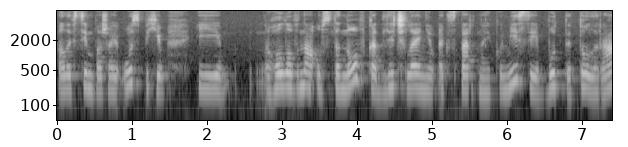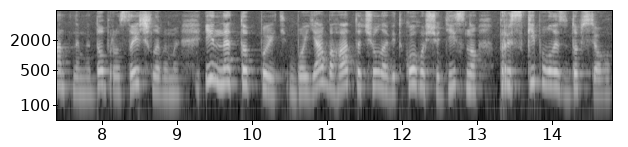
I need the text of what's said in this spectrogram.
Але всім бажаю успіхів і головна установка для членів експертної комісії бути толерантними, доброзичливими і не топить, бо я багато чула від кого, що дійсно прискіпувались до всього.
